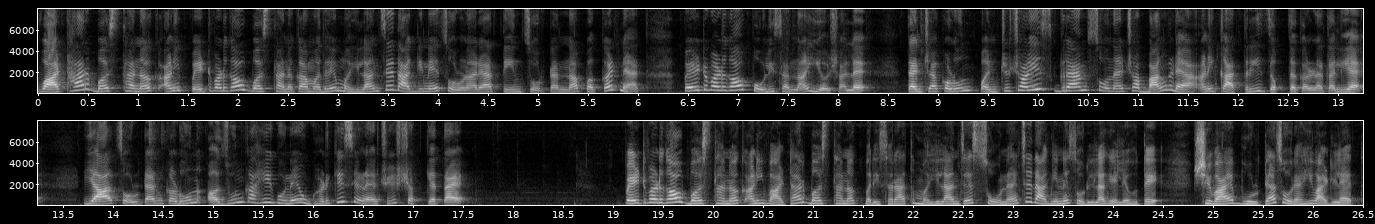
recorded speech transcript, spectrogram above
वाठार बसस्थानक आणि पेटवडगाव बसस्थानकामध्ये महिलांचे दागिने चोरणाऱ्या तीन चोरट्यांना पकडण्यात पेटवडगाव पोलिसांना यश आलंय. त्यांच्याकडून पंचेचाळीस ग्रॅम सोन्याच्या बांगड्या आणि कात्री जप्त करण्यात आली आहे. या चोरट्यांकडून अजून काही गुन्हे उघडकीस येण्याची शक्यता आहे. पेटवडगाव बसस्थानक आणि वाठार बसस्थानक परिसरात महिलांचे सोन्याचे दागिने चोरीला गेले होते. शिवाय भोरट्या चोऱ्याही वाढल्या आहेत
